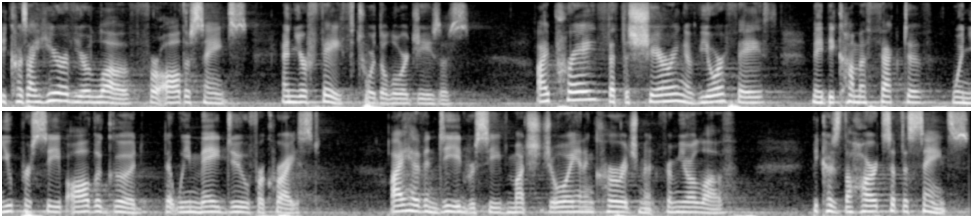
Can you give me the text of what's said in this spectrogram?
because I hear of your love for all the saints and your faith toward the Lord Jesus. I pray that the sharing of your faith may become effective when you perceive all the good that we may do for Christ. I have indeed received much joy and encouragement from your love, because the hearts of the saints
